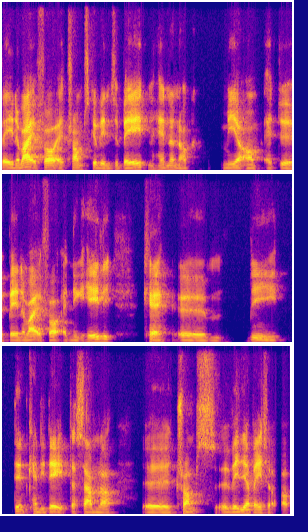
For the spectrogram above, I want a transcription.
bane vej for, at Trump skal vende tilbage. Den handler nok mere om at øh, bane vej for, at Nikki Haley kan øh, blive den kandidat, der samler øh, Trumps øh, vælgerbase op.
